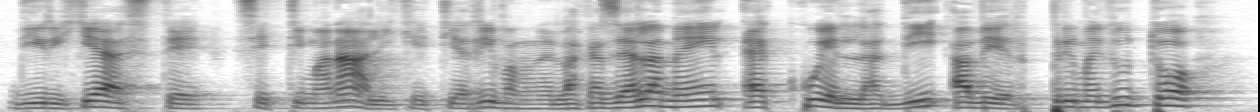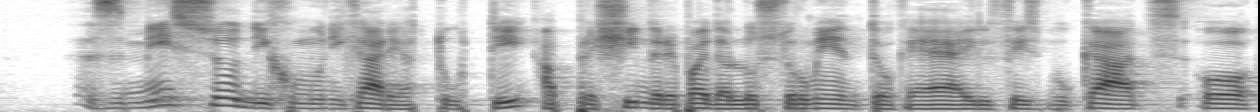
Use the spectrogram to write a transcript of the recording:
di richieste settimanali che ti arrivano nella casella mail, è quella di aver prima di tutto smesso di comunicare a tutti, a prescindere poi dallo strumento che è il Facebook Ads o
